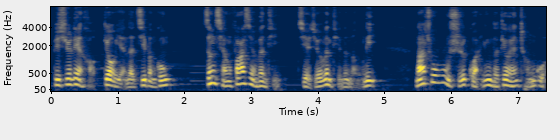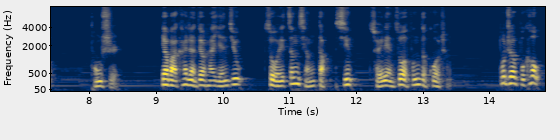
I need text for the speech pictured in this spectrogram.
必须练好调研的基本功，增强发现问题、解决问题的能力，拿出务实管用的调研成果。同时，要把开展调查研究作为增强党性、锤炼作风的过程，不折不扣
